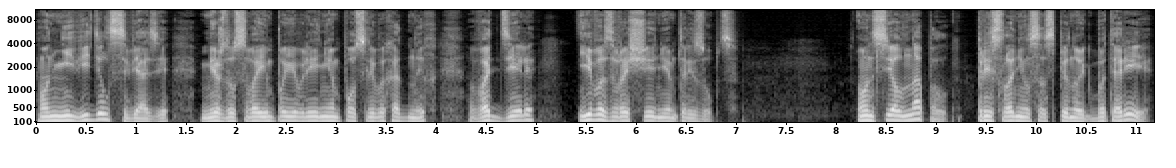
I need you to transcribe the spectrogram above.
Он не видел связи между своим появлением после выходных в отделе и возвращением трезубца. Он сел на пол, прислонился спиной к батарее,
